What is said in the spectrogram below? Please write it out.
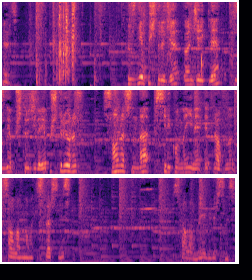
Evet. Hızlı yapıştırıcı öncelikle hızlı yapıştırıcı ile yapıştırıyoruz. Sonrasında silikonla yine etrafını sağlamlamak isterseniz sağlamlayabilirsiniz.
